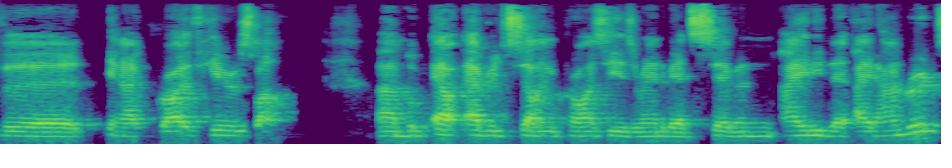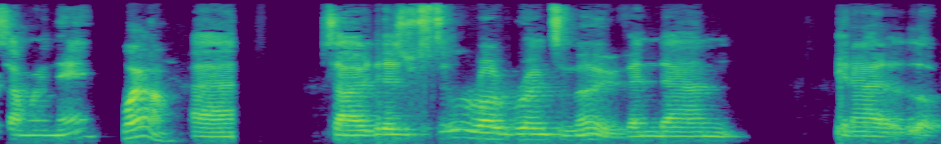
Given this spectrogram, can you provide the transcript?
for you know growth here as well. Um, look, our average selling price here is around about seven eighty to eight hundred, somewhere in there. Wow. Uh, so there's still a lot of room to move, and um, you know, look,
